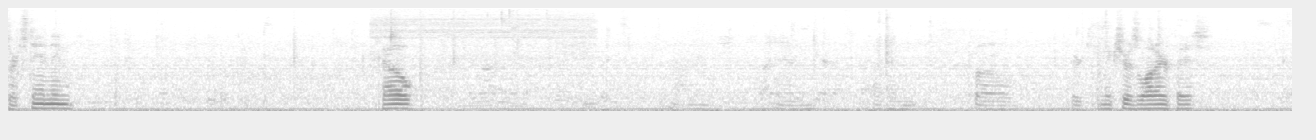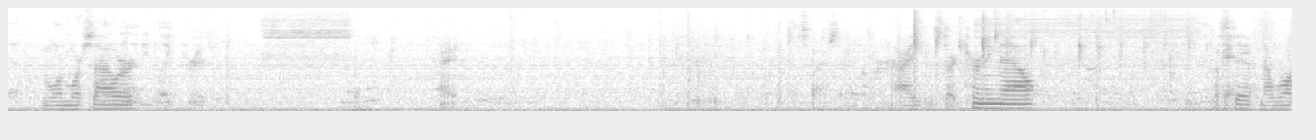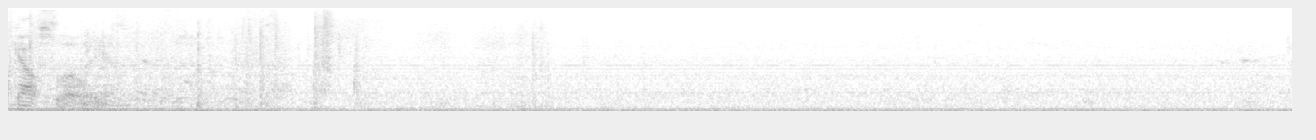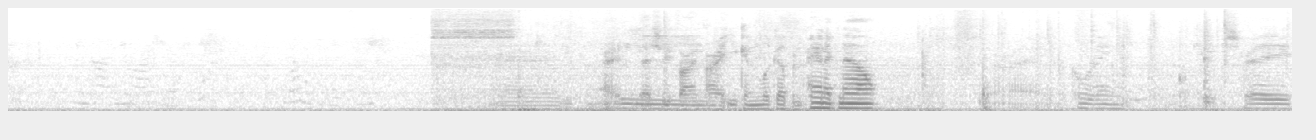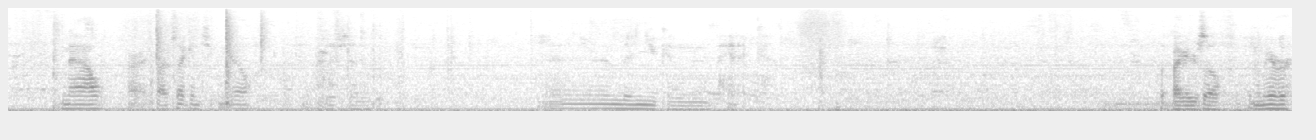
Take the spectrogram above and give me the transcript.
Go. 11, 12, 13. Make sure there's water on your face. More and more sour. Alright. Just five seconds. Alright, you can start turning now. Okay. Stiff. Now walk out slowly. Alright, that should be fine. Alright, you can look up and panic now. Alright, recording. Keep straight. Now. Alright, five seconds, you can go. Position. And then you can panic. Look back at yourself in the mirror.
